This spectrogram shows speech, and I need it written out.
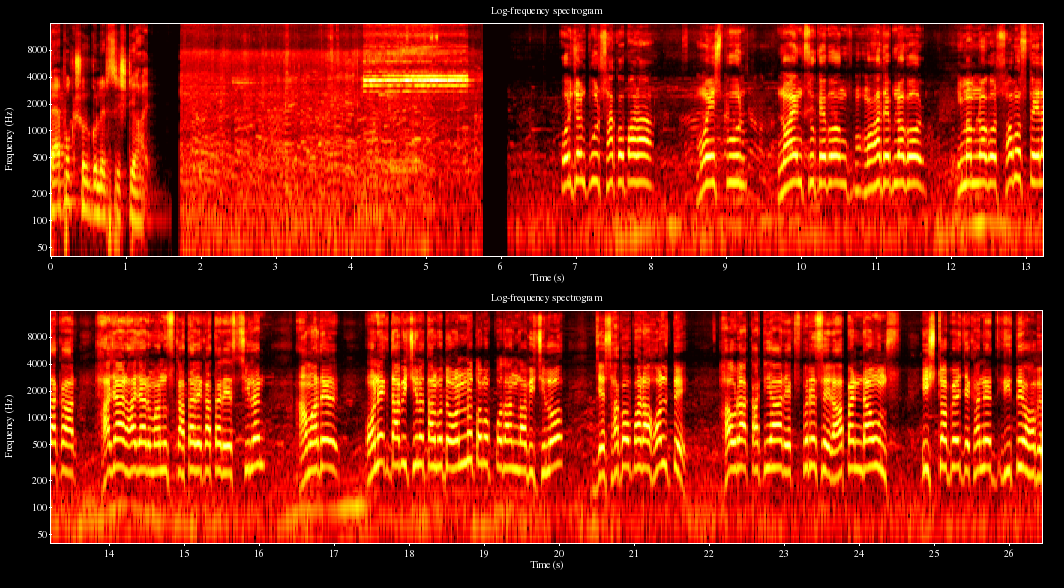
ব্যাপক শোরগোলের সৃষ্টি হয়। অর্জনপুর, সাকোপাড়া, মহেশপুর নয়নসুক এবং মহাদেবনগর, ইমামনগর সমস্ত এলাকার হাজার হাজার মানুষ কাতারে কাতারে এসছিলেন। আমাদের অনেক দাবি ছিল, তার মধ্যে অন্যতম প্রধান দাবি ছিল যে সাকোপাড়া হলতে হাওড়া কাটিয়ার এক্সপ্রেসের আপ অ্যান্ড ডাউনস স্টপে যেখানে দিতে হবে,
